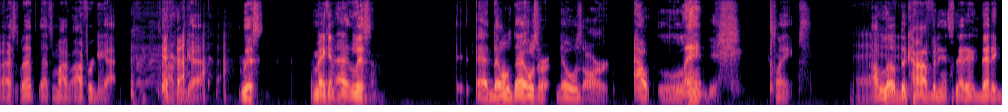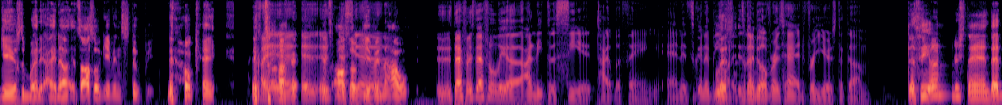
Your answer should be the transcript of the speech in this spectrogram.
That's that, that's my. I forgot. I forgot. listen, making uh, listen. That, those those are those are outlandish claims. I love the confidence that it that it gives, but it, it's also giving stupid. okay, it's, Oh, yeah, it- it's, it's- also yeah, giving out. It's, def- it's definitely a I need to see it type of thing, and it's gonna be on, it's gonna be over his head for years to come. Does he understand that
